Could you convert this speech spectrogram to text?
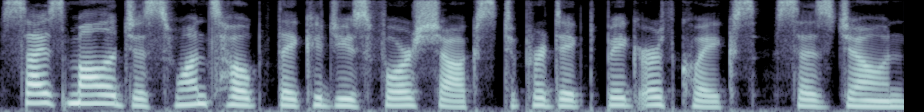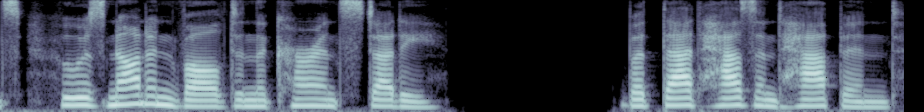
Seismologists once hoped they could use foreshocks to predict big earthquakes, says Jones, who is not involved in the current study but that hasn't happened.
